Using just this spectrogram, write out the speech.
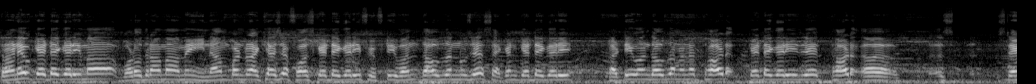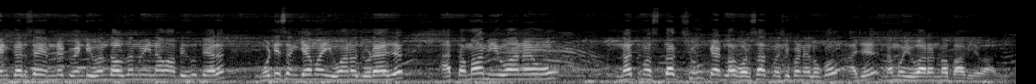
ત્રણેય કેટેગરીમાં વડોદરામાં અમે ઇનામ પણ રાખ્યા છે. ફર્સ્ટ કેટેગરી ફિફ્ટી વન થાઉઝન્ડનું છે. Second category thirty one thousand અને થર્ડ કેટેગરી જે થર્ડ સ્ટેન્ડ કરશે, એમને ટ્વેન્ટી વન થાઉઝન્ડનું ઇનામ આપીશું ત્યારે. મોટી સંખ્યામાં યુવાનો જોડાયા છે. આ તમામ યુવાનો હું નતમસ્તક છું. કે આટલા વરસાદ પછી પણ એ લોકો આજે નમો યુવારનમાં ભાગ લેવા આવ્યા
